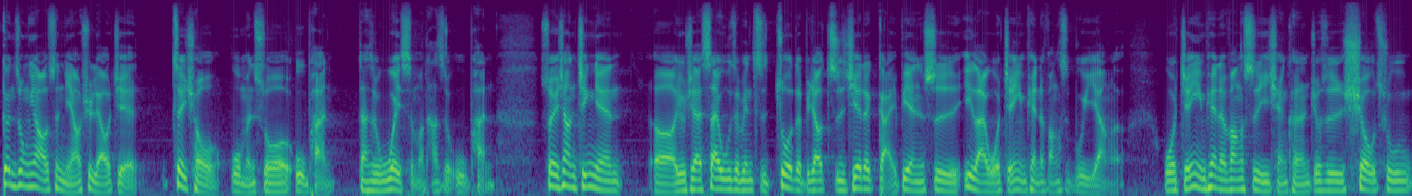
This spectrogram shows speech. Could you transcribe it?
更重要的是你要去了解这球我们说误判，但是为什么它是误判？所以像今年。呃，尤其在赛务这边，只做的比较直接的改变是，一来我剪影片的方式不一样了。我剪影片的方式以前可能就是秀出，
